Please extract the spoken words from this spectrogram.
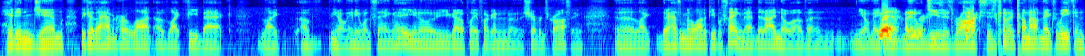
hidden gem because I haven't heard a lot of like feedback like of you know anyone saying, hey, you know, you got to play fucking uh, Shepherd's Crossing. Uh, like there hasn't been a lot of people saying that that I know of, and you know maybe Yeah, Metal. Jesus Rocks is gonna come out next week and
